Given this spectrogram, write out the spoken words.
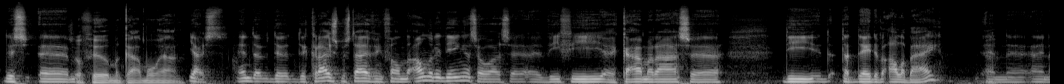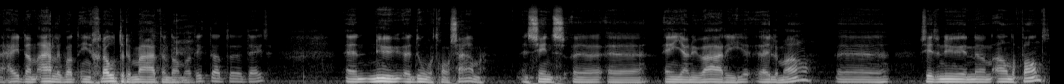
Dus ehm, Zo we elkaar mooi aan. juist. En de, de, de kruisbestuiving van de andere dingen, zoals wifi, camera's, die, dat deden we allebei. En, en hij dan eigenlijk wat in grotere mate dan dat ik dat deed. En nu doen we het gewoon samen. En sinds eh, eh, 1 januari helemaal. Eh, we zitten nu in een ander pand,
